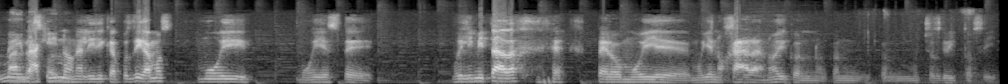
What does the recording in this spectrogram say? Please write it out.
Me imagino. una lírica, pues digamos, muy, muy, este, muy limitada, pero muy, eh, muy enojada, ¿no? Y con, muchos gritos y,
